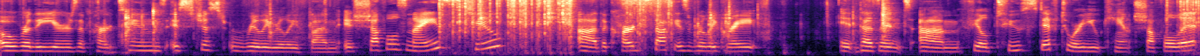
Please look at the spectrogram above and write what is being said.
over the years of cartoons. It's just really, really fun. It shuffles nice too. Uh, the cardstock is really great. It doesn't um, feel too stiff to where you can't shuffle it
